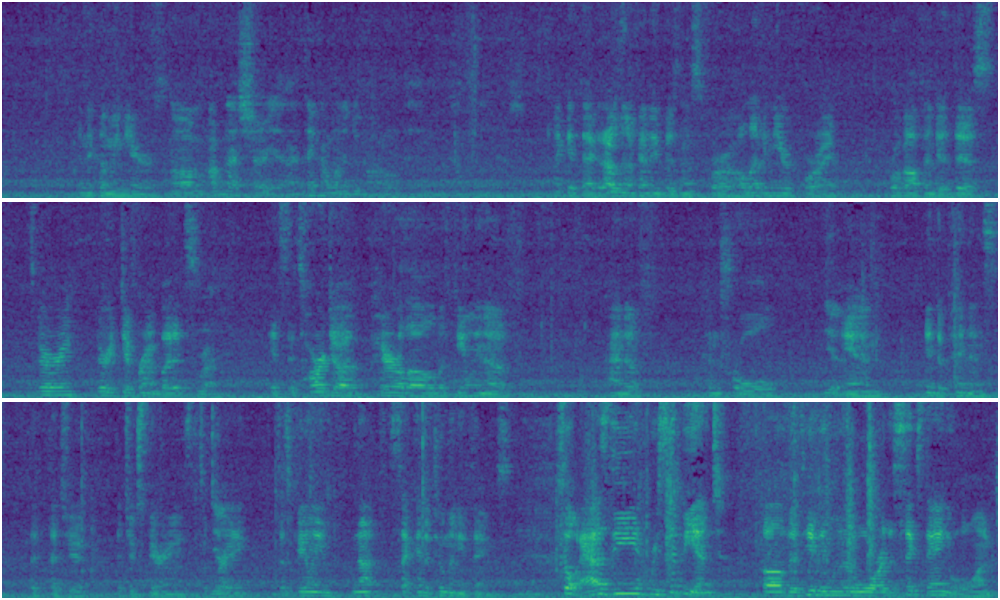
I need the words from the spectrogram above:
in the coming years. Um, I'm not sure yet. I think I want to do my own thing in a couple of years. I get that because I was in a family business for 11 years before I broke off and did this. It's very, very different, but it's Right. it's it's hard to parallel the feeling of kind of control Yeah. and independence that, that you that you experience. It's a Yeah. pretty it's feeling not second to too many things. Mhm. So, as the recipient of the TFD Unlimited Award, the sixth annual one,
